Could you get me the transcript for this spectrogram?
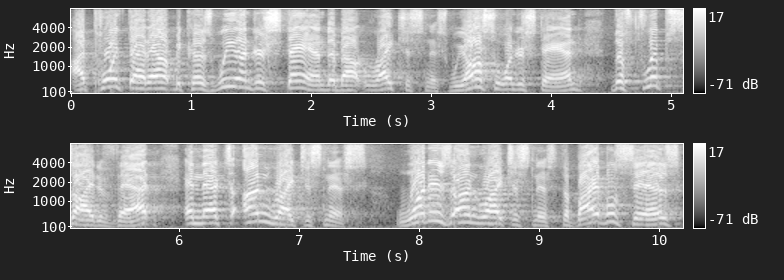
I point that out because we understand about righteousness. We also understand the flip side of that, and that's unrighteousness. What is unrighteousness? The Bible says,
